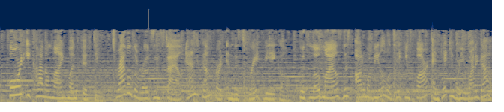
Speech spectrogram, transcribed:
Ford Econoline 150. Travel the roads in style and comfort in this great vehicle. With low miles, this automobile will take you far and get you where you want to go.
